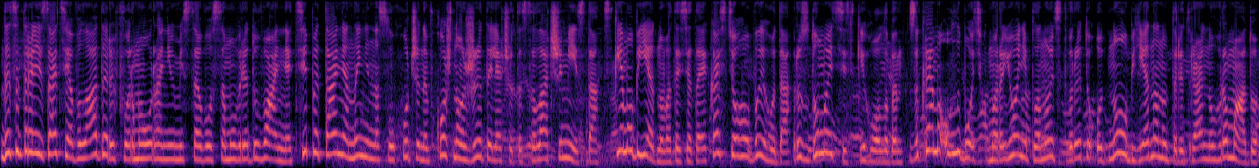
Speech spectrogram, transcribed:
Децентралізація влади, реформа органів місцевого самоврядування. Ці питання нині на слуху чи не в кожного жителя, чи то села, чи міста. З ким об'єднуватися та яка з цього вигода, роздумують сільські голови. Зокрема, у Глибоцькому районі планують створити одну об'єднану територіальну громаду.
